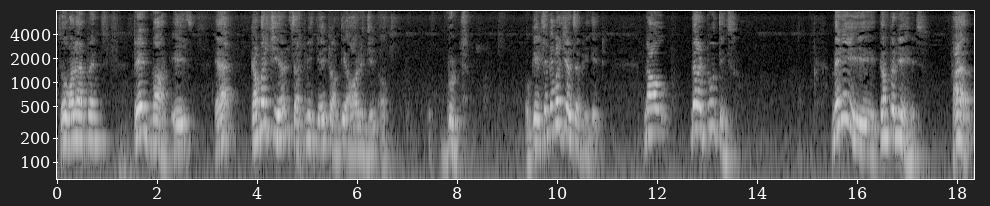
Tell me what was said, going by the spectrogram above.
So what happens? Trademark is a commercial certificate on the origin of goods. Okay, it's a commercial certificate. Now, there are two things. Many companies have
